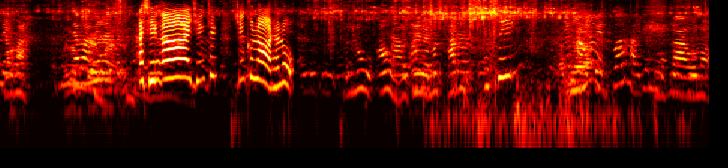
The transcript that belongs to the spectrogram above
แต่ว่าอะชิงเอ้ยชิงชิงชิงกูหล่อทะลุมันลูกเอ้ามันคือมันคันสิงอันนี้เอาเป็นเพื่อเขาจะหมกเก่าเนาะ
